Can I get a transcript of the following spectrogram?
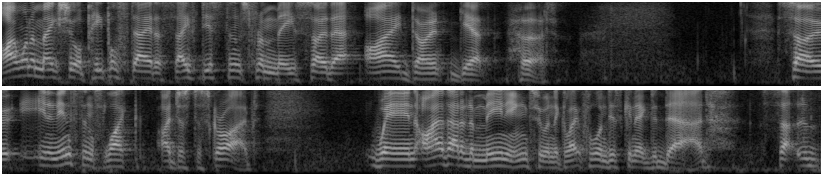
I want to make sure people stay at a safe distance from me so that I don't get hurt. So, in an instance like I just described, when I have added a meaning to a neglectful and disconnected dad so,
